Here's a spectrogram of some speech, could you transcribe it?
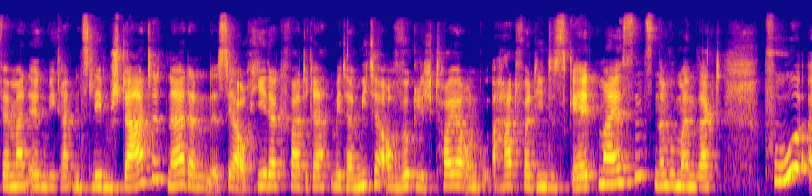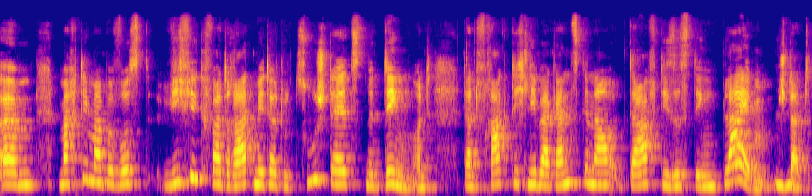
wenn man irgendwie gerade ins Leben startet, ne, dann ist ja auch jeder Quadratmeter Miete auch wirklich teuer und hart verdientes Geld meistens, ne, wo man sagt, puh, ähm, mach dir mal bewusst, wie viel Quadratmeter du zustellst mit Dingen. Und dann frag dich lieber ganz genau, darf dieses Ding bleiben, mhm. statt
